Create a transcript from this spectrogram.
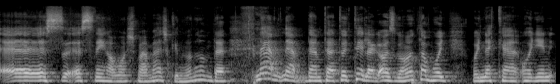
Ezt, ezt néha most már másként gondolom, de nem, nem, nem, tehát, hogy tényleg azt gondoltam, hogy, hogy nekem, hogy én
